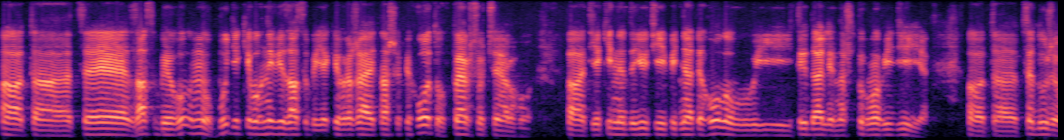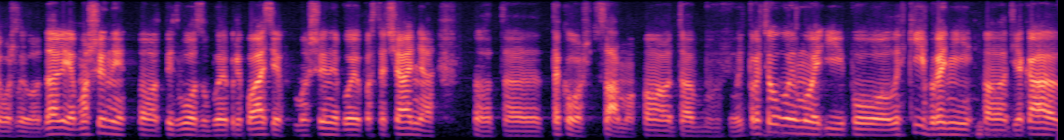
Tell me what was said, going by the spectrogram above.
Та це засоби ну, будь-які вогневі засоби, які вражають нашу піхоту в першу чергу, які не дають їй підняти голову і йти далі на штурмові дії. Е, це дуже важливо. Далі машини підвозу боєприпасів, машини боєпостачання. От також само от, відпрацьовуємо і по легкій броні, от, яка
